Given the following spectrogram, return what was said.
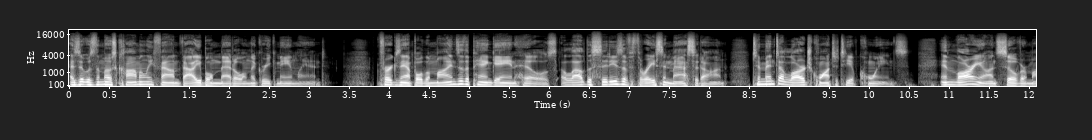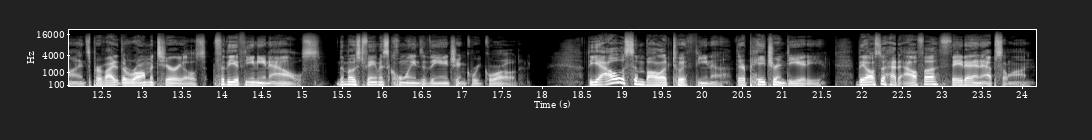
as it was the most commonly found valuable metal in the Greek mainland. For example, the mines of the Pangaian Hills allowed the cities of Thrace and Macedon to mint a large quantity of coins, and Laurion silver mines provided the raw materials for the Athenian owls, the most famous coins of the ancient Greek world. The owl is symbolic to Athena, their patron deity. They also had alpha, theta, and epsilon,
